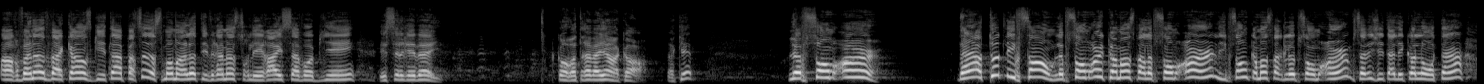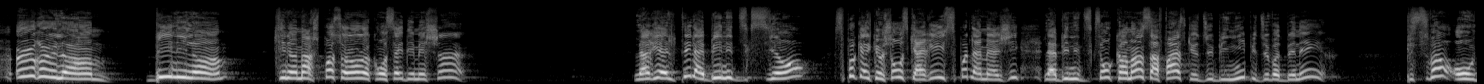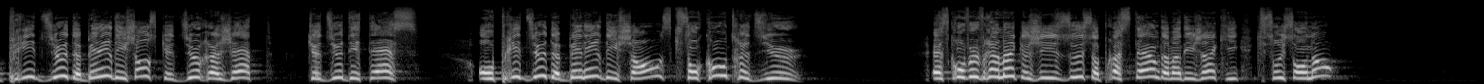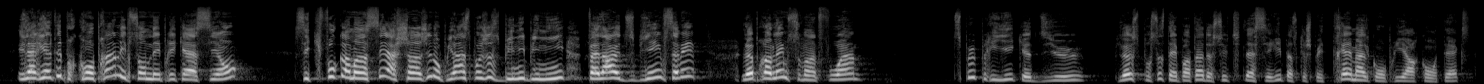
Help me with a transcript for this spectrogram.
en revenant de vacances, Gaétan, à partir de ce moment-là, tu es vraiment sur les rails, ça va bien, et c'est le réveil. Qu'on va travailler encore. OK? Le psaume 1. D'ailleurs, tous les psaumes, le psaume 1 commence par le psaume 1, les psaumes commencent par le psaume 1. Vous savez, j'étais à l'école longtemps. Heureux l'homme, béni l'homme, qui ne marche pas selon le conseil des méchants. La réalité, la bénédiction, ce n'est pas quelque chose qui arrive, ce n'est pas de la magie. La bénédiction commence à faire ce que Dieu bénit, puis Dieu va te bénir. Puis souvent, on prie Dieu de bénir des choses que Dieu rejette, que Dieu déteste. On prie Dieu de bénir des choses qui sont contre Dieu. Est-ce qu'on veut vraiment que Jésus se prosterne devant des gens qui, qui souillent son nom? Et la réalité, pour comprendre les psaumes d'imprécation, c'est qu'il faut commencer à changer nos prières. Ce n'est pas juste bini bini, fais leur du bien. Vous savez, le problème souvent de fois, tu peux prier que Dieu, puis là, c'est pour ça que c'est important de suivre toute la série parce que je peux être très mal compris hors contexte.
